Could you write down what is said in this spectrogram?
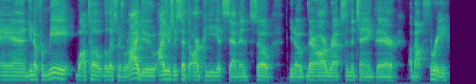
And you know, for me, well, I'll tell the listeners what I do. I usually set the RPE at seven, so you know there are reps in the tank there, about three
